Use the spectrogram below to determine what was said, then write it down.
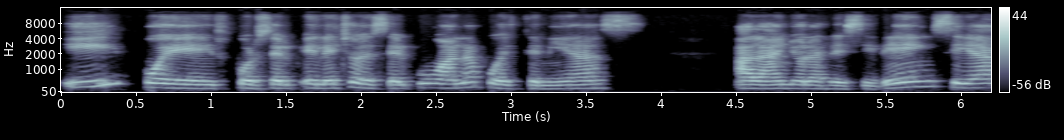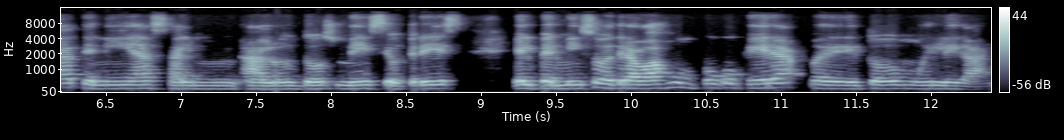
y pues por ser el hecho de ser cubana, pues tenías al año la residencia, tenías a los dos meses o tres el permiso de trabajo, un poco que era eh, todo muy legal.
